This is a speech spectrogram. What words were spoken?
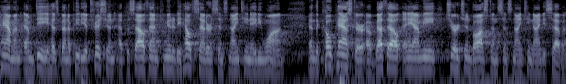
Hammond, MD, has been a pediatrician at the South End Community Health Center since 1981 and the co pastor of Bethel AME Church in Boston since 1997.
